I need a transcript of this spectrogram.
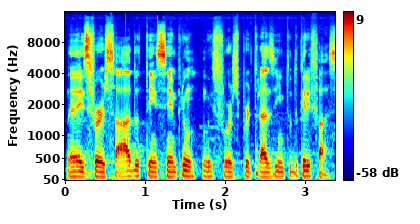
né? esforçado, tem sempre um, um esforço por trás em tudo que ele faz.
